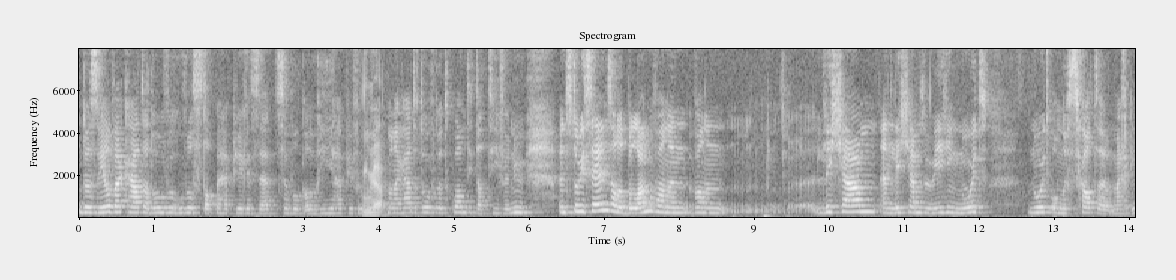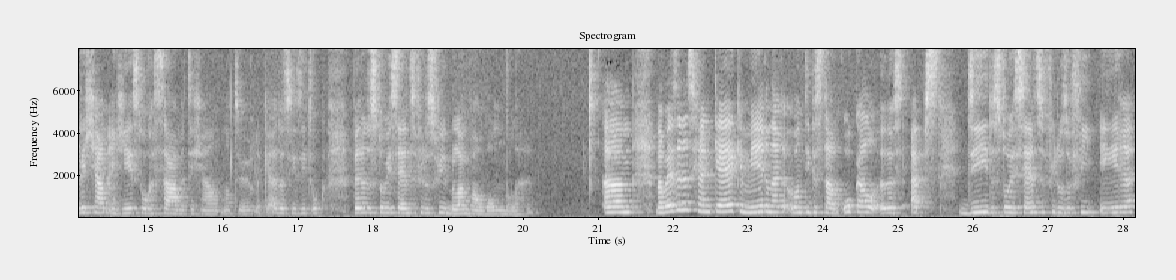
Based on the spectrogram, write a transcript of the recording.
Dus heel vaak gaat dat over hoeveel stappen heb je gezet, hoeveel calorieën heb je verbruikt, maar dan gaat het over het kwantitatieve. Nu, een stoïcijn zal het belang van een, van een eh, lichaam en lichaamsbeweging nooit, nooit onderschatten, maar lichaam en geest horen samen te gaan natuurlijk. Hè. Dus je ziet ook binnen de stoïcijnse filosofie het belang van wandelen. Hè. Ehm, maar wij zijn eens gaan kijken meer naar, want die bestaan ook al, eh, dus apps die de Stoïcijnse filosofie eren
